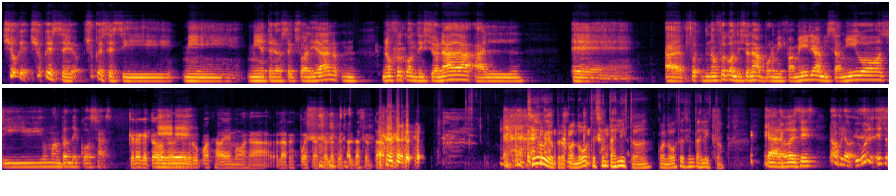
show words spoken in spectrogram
yo que, yo qué sé, yo qué sé si mi, mi heterosexualidad no, no fue condicionada al eh, a- fue- no fue condicionada por mi familia, mis amigos y un montón de cosas. Creo que todos los Eh. del grupo sabemos la, la respuesta, solo te falta aceptarla. Sí, obvio, pero cuando vos te sientas listo, ¿eh? Cuando vos te sientas listo. Claro, vos decís, no, pero igual eso,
